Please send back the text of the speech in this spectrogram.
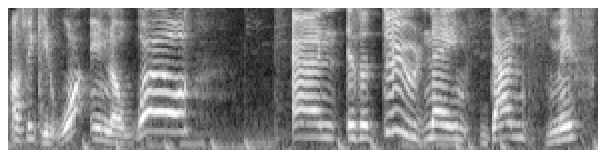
I was thinking, what in the world? And is a dude named Dan Smith.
